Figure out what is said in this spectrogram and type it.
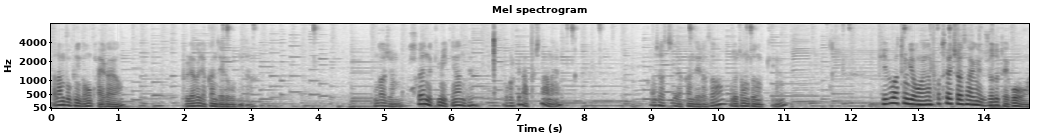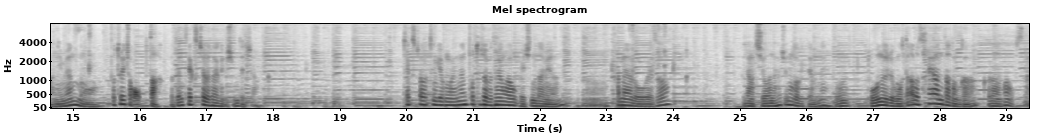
사람 부분이 너무 밝아요. black을 약간 내려봅니다. 뭔가 좀 허연 느낌이 있긴 한데 뭐 그렇게 나쁘진 않아요. contrast 약간 내려서 이 정도 느낌. 피부 같은 경우에는 Portraiture를 사용해 주셔도 되고 아니면 뭐 포트레이처가 없다 그땐 텍스처를 사용해 주시면 되죠. 텍스처 같은 경우에는 포토샵을 사용하고 계신다면 어, camera raw에서 그냥 지원을 해주는 거기 때문에 돈, 돈을 뭐 따로 사야 한다던가 그런 건 없어요.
